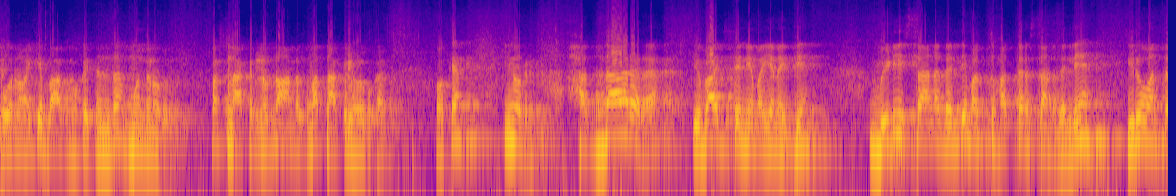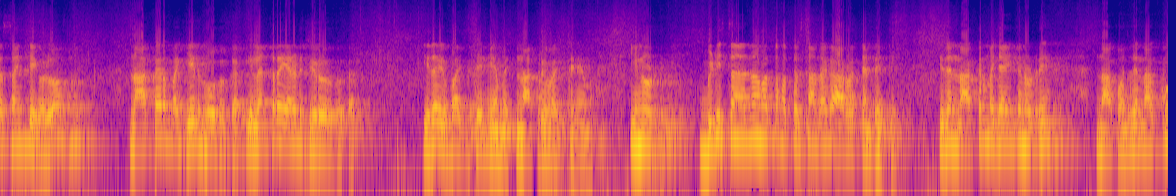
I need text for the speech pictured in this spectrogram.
ಪೂರ್ಣವಾಗಿ ಭಾಗ ಹೋಗೈತಿ ಅಂತ ಮುಂದೆ ನೋಡೋದು ಫಸ್ಟ್ ನಾಲ್ಕರಲ್ಲಿ ನೋಡೋಣ ಆಮೇಲೆ ಮತ್ತೆ ನಾಲ್ಕರಲ್ಲಿ ಹೋಗ್ಬೇಕಾದ್ರೆ ಓಕೆ ಈಗ ನೋಡ್ರಿ, ಹದಿನಾರರ ವಿಭಾಜ್ಯತೆ ನಿಯಮ ಏನೈತಿ? ಬಿಡಿ ಸ್ಥಾನದಲ್ಲಿ ಮತ್ತು ಹತ್ತರ ಸ್ಥಾನದಲ್ಲಿ ಇರುವಂಥ ಸಂಖ್ಯೆಗಳು ನಾಲ್ಕರ ಮಗ್ಗಿಯಲ್ಲಿ ಹೋಗ್ಬೇಕು? ಇಲ್ಲಂತರ ಎರಡು ಜೀರೋ ಇರ್ಬೇಕು. ಇದ ವಿಭಾಜಿತ ನಿಯಮ ಐತಿ ನಾಲ್ಕರ ವಿಭಾಜಿತ ನಿಯಮ. ಈಗ ನೋಡ್ರಿ, ಬಿಡಿ ಸ್ಥಾನ ಮತ್ತು ಹತ್ತರ ಸ್ಥಾನದಾಗ ಅರವತ್ತೆಂಟು ಐತಿ. ಇದನ್ನ ನಾಲ್ಕರ ಮಜಾ ಐತಿ ನೋಡ್ರಿ? ನಾಲ್ಕು ಒಂದೇ ನಾಲ್ಕು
